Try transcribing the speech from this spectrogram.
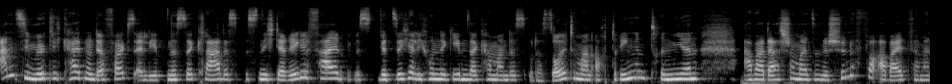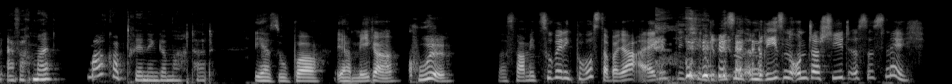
Anziehmöglichkeiten und Erfolgserlebnisse. Klar, das ist nicht der Regelfall. Es wird sicherlich Hunde geben, da kann man das oder sollte man auch dringend trainieren. Aber das ist schon mal so eine schöne Vorarbeit, wenn man einfach mal Maulkorbtraining gemacht hat. Ja, super. Ja, mega. Cool. Das war mir zu wenig bewusst, aber ja, eigentlich ein, Riesen, ein Riesenunterschied ist es nicht.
